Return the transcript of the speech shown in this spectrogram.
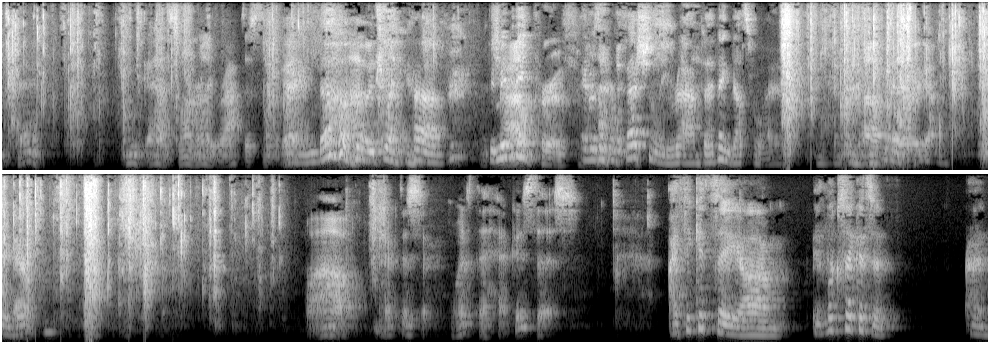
Okay. Oh, God, someone really wrapped this thing I good. know. It's like uh, they made me- Childproof. it was professionally wrapped. I think that's why. Oh, there we go. There you go. Wow. Check this out. What the heck is this? I think it's a. Um, it looks like it's a a,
